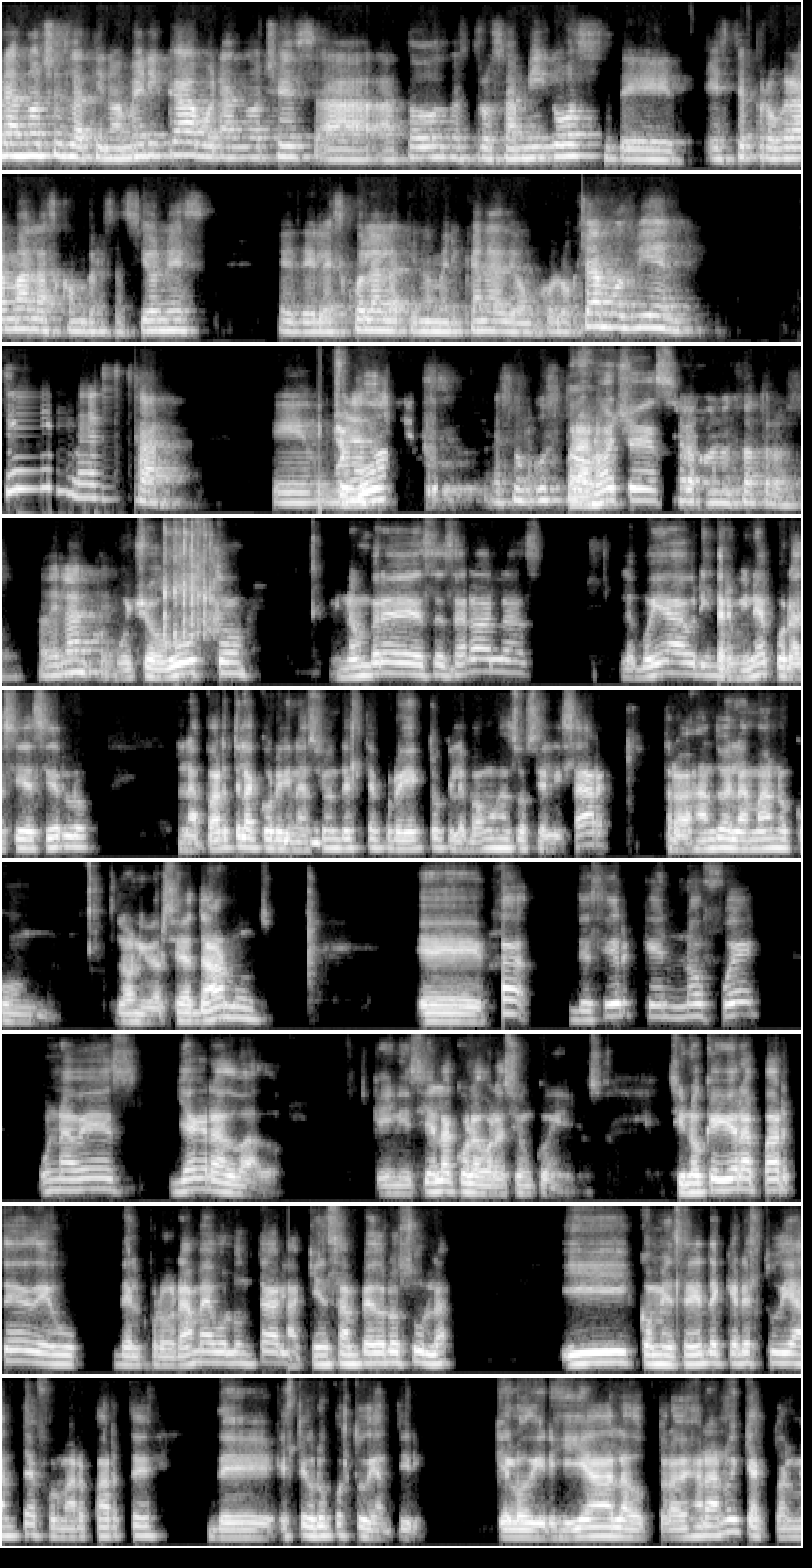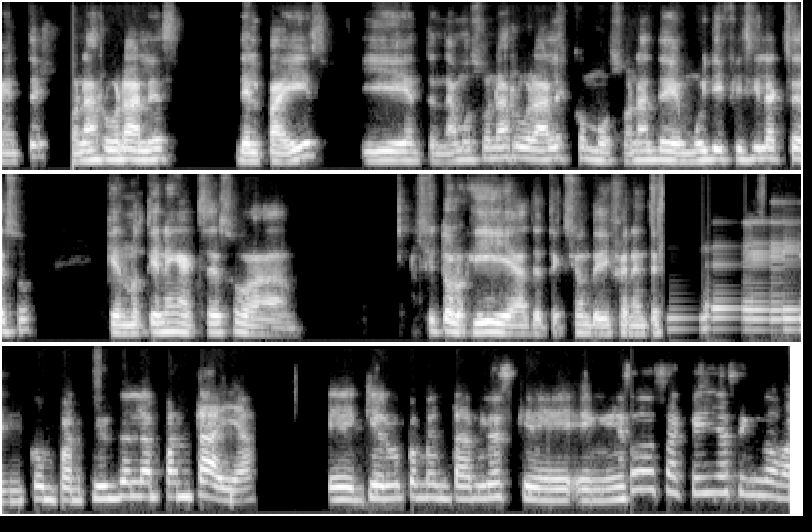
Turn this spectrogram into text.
Buenas noches Latinoamérica, buenas noches a, todos nuestros amigos de este programa, las conversaciones eh, de la Escuela Latinoamericana de Oncología. ¿Estamos bien? Sí, eh, buenas noches, es un gusto buenas noches. con nosotros. Adelante. Mucho gusto. Mi nombre es César Alas. Les voy a brindar, terminé por así decirlo, en la parte de la coordinación de este proyecto que les vamos a socializar, trabajando de la mano con la Universidad de Dartmouth. Eh, decir que no fue una vez ya graduado, que inicié la colaboración con ellos, sino que yo era parte de, del programa de voluntarios aquí en San Pedro Sula y comencé desde que era estudiante a formar parte de este grupo estudiantil que lo dirigía la doctora Bejarano y que actualmente zonas rurales del país y entendamos zonas rurales como zonas de muy difícil acceso que no tienen acceso a citología, detección de diferentes. compartir de la pantalla, eh, quiero comentarles que en todas aquellas innovaciones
